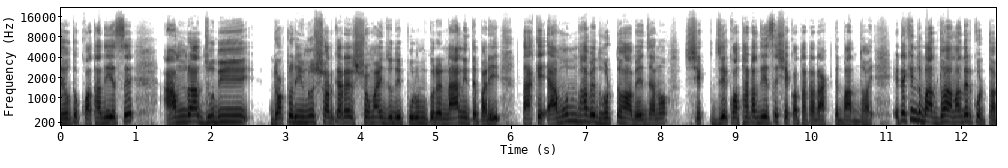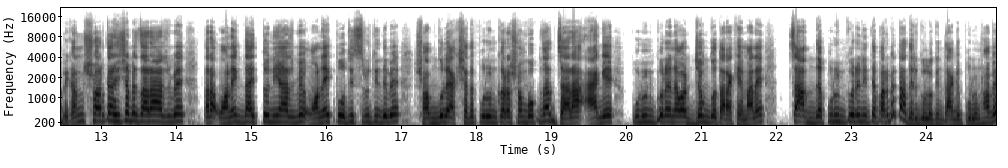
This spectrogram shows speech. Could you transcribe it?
যেহেতু কথা দিয়েছে। আমরা যদি ডক্টর ইউনুস সরকারের সময় যদি পূরণ করে না নিতে পারি, তাকে এমনভাবে ধরতে হবে যেন সে যে কথাটা দিয়েছে, সে কথাটা রাখতে বাধ্য হয়। এটা কিন্তু বাধ্য আমাদের করতে হবে। কারণ সরকার হিসাবে যারা আসবে, তারা অনেক দায়িত্ব নিয়ে আসবে, অনেক প্রতিশ্রুতি দেবে। সবগুলো একসাথে পূরণ করা সম্ভব না। যারা আগে পূরণ করে নেওয়ার যোগ্যতা রাখে মানে চাপ দিয়ে পূরণ করে নিতে পারবে, তাদেরগুলো কিন্তু আগে পূরণ হবে।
